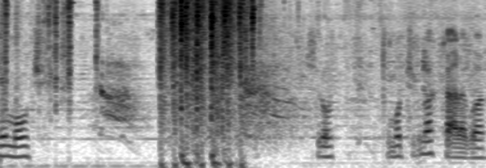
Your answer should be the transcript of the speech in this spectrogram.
Errei um monte. Tirou. Tomou tiro na cara agora.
